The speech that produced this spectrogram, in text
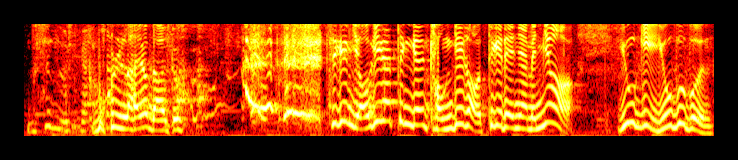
무슨 노래야? 몰라요 나도. 지금 여기 같은 경우는 경계가 어떻게 되냐면요. 여기 요 부분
